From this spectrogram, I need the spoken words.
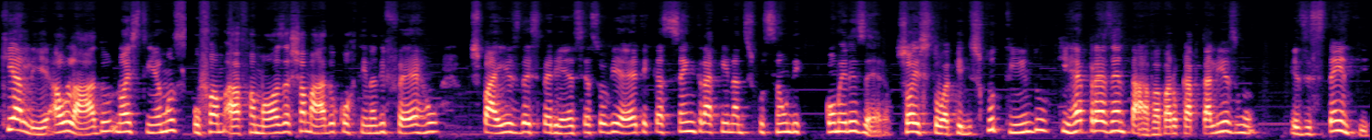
que ali ao lado nós tínhamos a famosa chamada cortina de ferro, os países da experiência soviética, sem entrar aqui na discussão de como eles eram. Só estou aqui discutindo que representava para o capitalismo existente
